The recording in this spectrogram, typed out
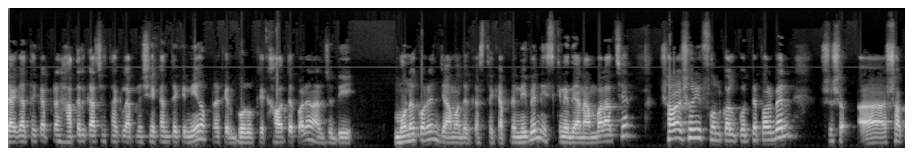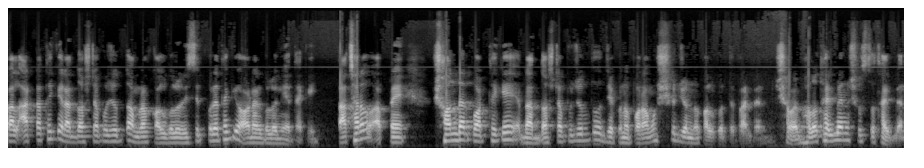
জায়গা থেকে আপনার হাতের কাছে থাকলে আপনি সেখান থেকে নিয়ে আপনাকে গরুকে খাওয়াতে পারেন। আর যদি মনে করেন যে আমাদের কাছ থেকে আপনি নেবেন, স্ক্রিনে দেওয়া নাম্বার আছে। সরাসরি ফোন কল করতে পারবেন। সকাল আটটা থেকে রাত দশটা পর্যন্ত আমরা কলগুলো রিসিভ করে থাকি অর্ডারগুলো নিয়ে থাকি। তাছাড়াও আপনি সন্ধ্যার পর থেকে রাত দশটা পর্যন্ত যে কোনো পরামর্শের জন্য কল করতে পারবেন। সবাই ভালো থাকবেন, সুস্থ থাকবেন।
